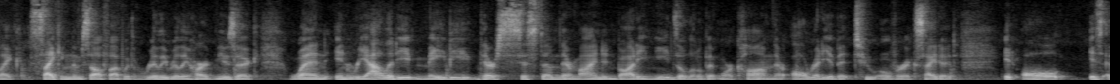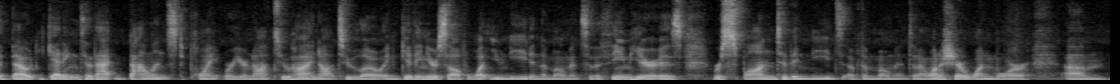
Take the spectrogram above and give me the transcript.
like psyching themselves up with really really hard music when in reality maybe their system their mind and body needs a little bit more calm they're already a bit too overexcited it all is about getting to that balanced point where you're not too high not too low and giving yourself what you need in the moment. So the theme here is respond to the needs of the moment. And i want to share one more um,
